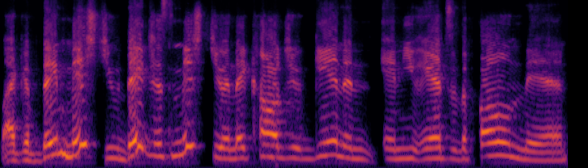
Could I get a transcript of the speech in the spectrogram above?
like if they missed you, they just missed you and they called you again and, and you answered the phone then.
